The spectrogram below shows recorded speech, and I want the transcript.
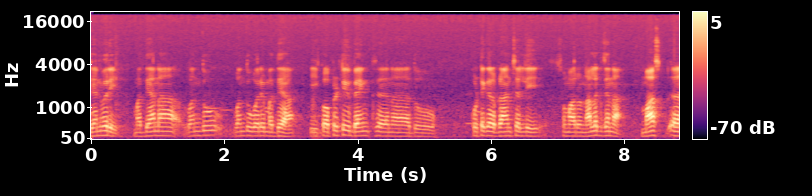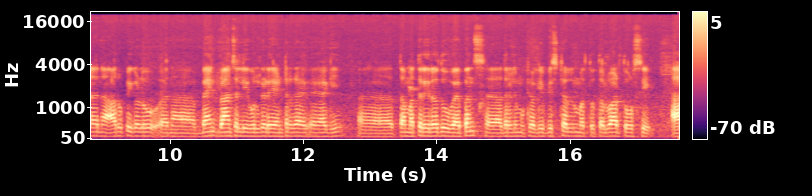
ಜನವರಿ ಮಧ್ಯಾಹ್ನ ಒಂದು, ಒಂದೂವರೆ ಮಧ್ಯ ಈ ಕೋಆಪರೇಟಿವ್ ಬ್ಯಾಂಕ್ನ ಅದು ಕೋಟೆಕಾರ ಬ್ರಾಂಚಲ್ಲಿ ಸುಮಾರು ನಾಲ್ಕು ಜನ ಮಾಸ್ಟ್ನ ಆರೋಪಿಗಳು ಬ್ಯಾಂಕ್ ಬ್ರಾಂಚಲ್ಲಿ ಒಳಗಡೆ ಎಂಟರ್ ಆಗಿ ತಮ್ಮ ಹತ್ತಿರ ಇರೋದು ವೆಪನ್ಸ್ ಅದರಲ್ಲಿ ಮುಖ್ಯವಾಗಿ ಪಿಸ್ಟಲ್ ಮತ್ತು ತಲ್ವಾರ್ ತೋರಿಸಿ, ಆ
